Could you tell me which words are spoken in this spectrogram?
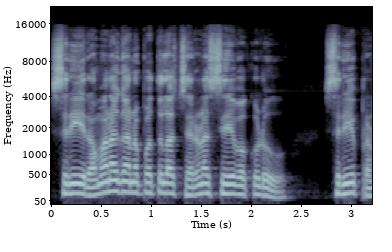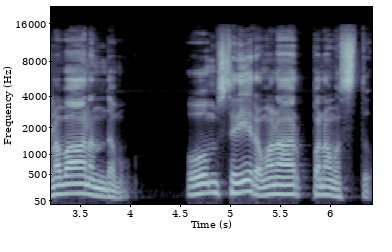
శ్రీ రమణ గణపతుల చరణసేవకుడు శ్రీ ప్రణవానందము. ఓం శ్రీ రమణార్పణమస్తు.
